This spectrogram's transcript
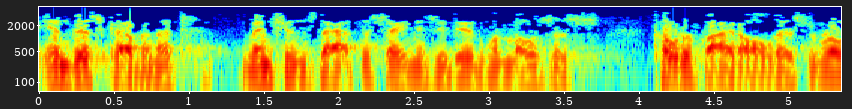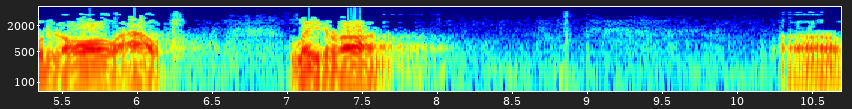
in this covenant, mentions that the same as he did when Moses codified all this and wrote it all out later on. Uh,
